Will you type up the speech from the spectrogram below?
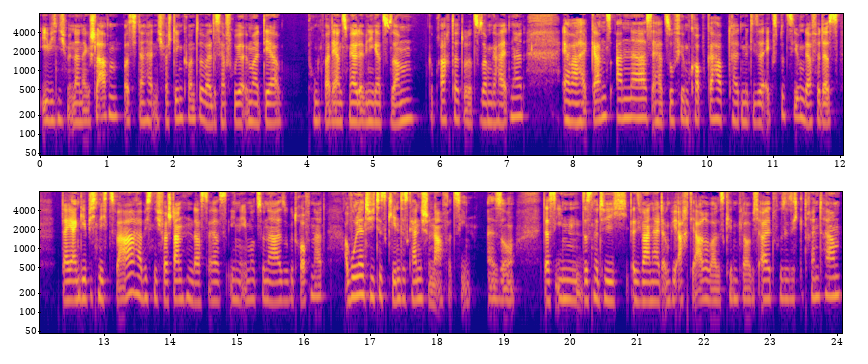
ewig nicht miteinander geschlafen, was ich dann halt nicht verstehen konnte, weil das ja früher immer der Punkt war, der uns mehr oder weniger zusammengebracht hat oder zusammengehalten hat. Er war halt ganz anders, er hat so viel im Kopf gehabt, halt mit dieser Ex-Beziehung, dafür, dass da ja angeblich nichts war, habe ich es nicht verstanden, dass er es ihn emotional so getroffen hat. Obwohl natürlich das Kind, das kann ich schon nachvollziehen. Also, dass ihn das natürlich, also sie waren halt irgendwie acht Jahre, war das Kind, glaube ich, alt, wo sie sich getrennt haben.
